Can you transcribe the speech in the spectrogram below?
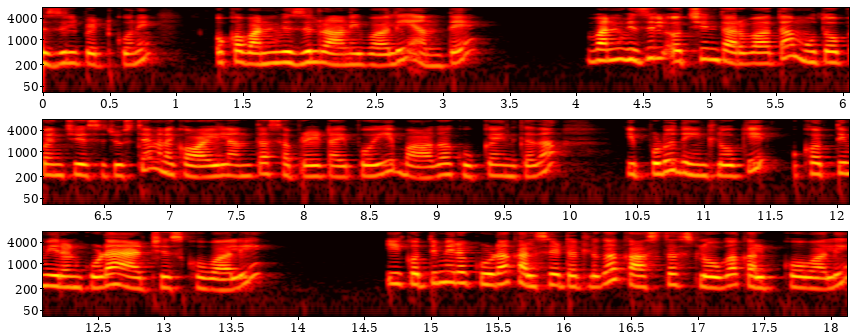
విజిల్ పెట్టుకొని ఒక వన్ విజిల్ రానివ్వాలి అంతే. వన్ విజిల్ వచ్చిన తర్వాత మూత ఓపెన్ చేసి చూస్తే మనకు ఆయిల్ అంతా సపరేట్ అయిపోయి బాగా కుక్ అయింది కదా. ఇప్పుడు దీంట్లోకి కొత్తిమీరను కూడా యాడ్ చేసుకోవాలి. ఈ కొత్తిమీర కూడా కలిసేటట్లుగా కాస్త స్లోగా కలుపుకోవాలి.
